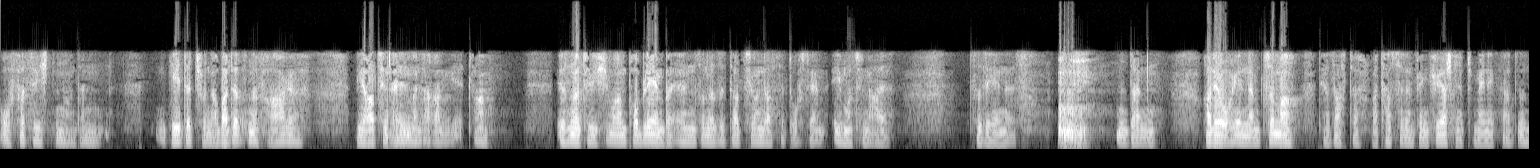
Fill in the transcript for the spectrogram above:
auch verzichten und dann geht das schon. Aber das ist eine Frage, wie rationell man daran geht. Wa? Ist natürlich immer ein Problem bei in so einer Situation, dass das auch sehr emotional zu sehen ist. Und dann hatte auch einen im Zimmer, der sagte, was hast du denn für einen Querschnitt? Menig, also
